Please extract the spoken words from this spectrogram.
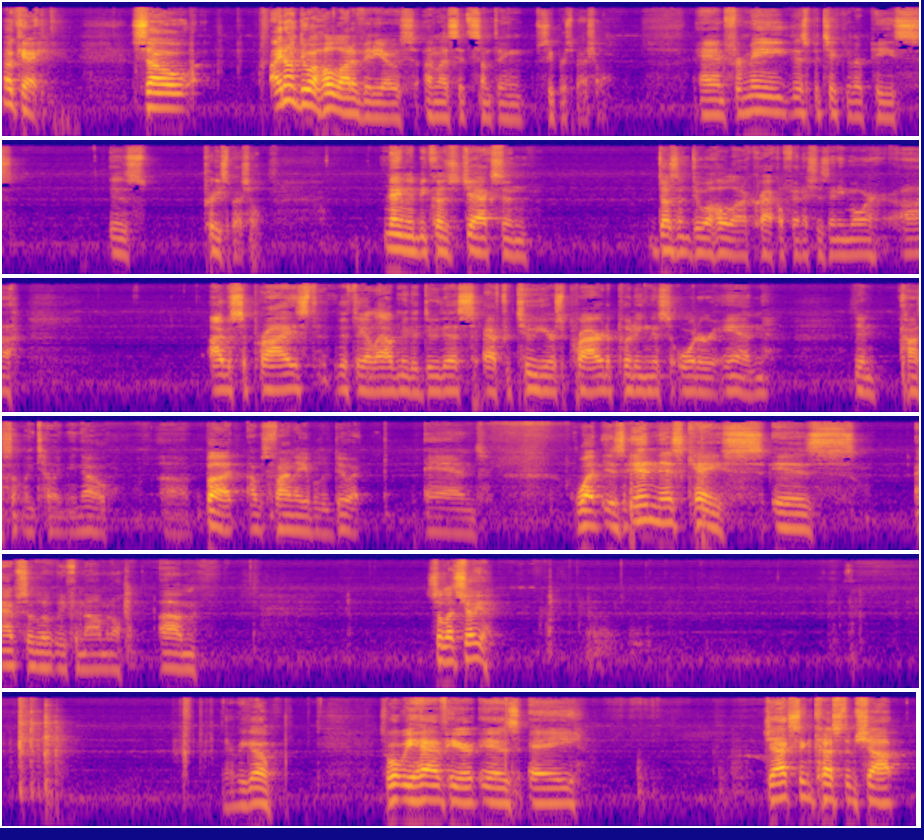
Okay, so I don't do a whole lot of videos unless it's something super special. And for me, this particular piece is pretty special. Namely because Jackson doesn't do a whole lot of crackle finishes anymore. Uh, I was surprised that they allowed me to do this after two years prior to putting this order in, then constantly telling me no. But I was finally able to do it. And what is in this case is absolutely phenomenal. Um, so let's show you. There we go. So what we have here is a Jackson Custom Shop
